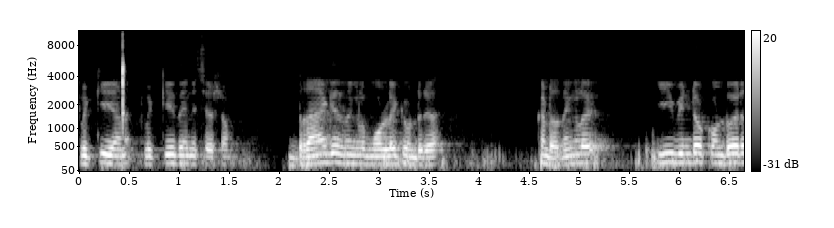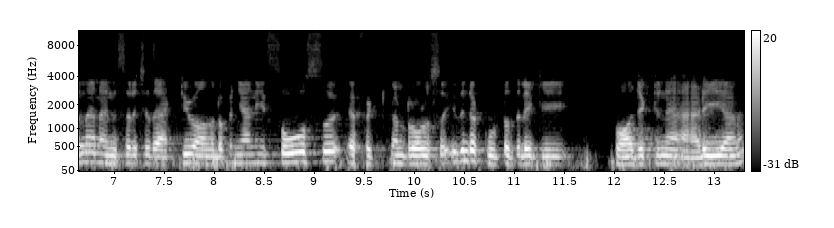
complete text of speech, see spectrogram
ക്ലിക്ക് ചെയ്യാണ്. ക്ലിക്ക് ചെയ്തതിന് ശേഷം ഡ്രാഗ് ചെയ്ത് നിങ്ങൾ മുകളിലേക്ക് കൊണ്ടുവരിക. കണ്ടോ നിങ്ങൾ ഈ വിൻഡോ കൊണ്ടുവരുന്നതിനനുസരിച്ച് ഇത് ആക്റ്റീവ് ആകുന്നുണ്ട് അപ്പം ഞാൻ ഈ സോഴ്സ് എഫക്റ്റ് കൺട്രോൾസ് ഇതിന്റെ കൂട്ടത്തിലേക്ക് ഈ പ്രോജക്റ്റിനെ ആഡ് ചെയ്യുകയാണ്.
